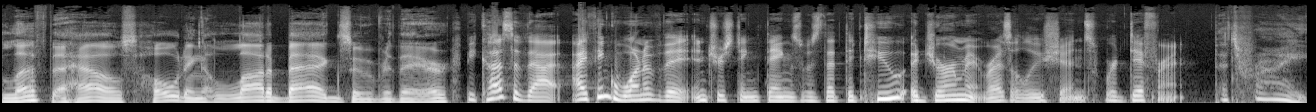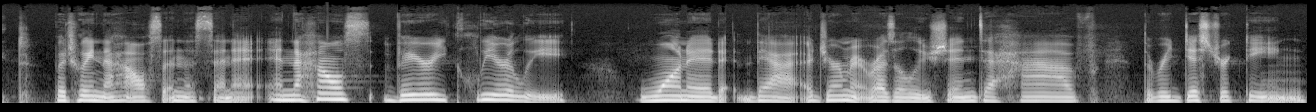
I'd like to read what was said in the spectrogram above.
left the house holding a lot of bags over there. Because of that, I think one of the interesting things was that the two adjournment resolutions were different. That's right. Between the House and the Senate. And the House very clearly wanted that adjournment resolution to have the redistricting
